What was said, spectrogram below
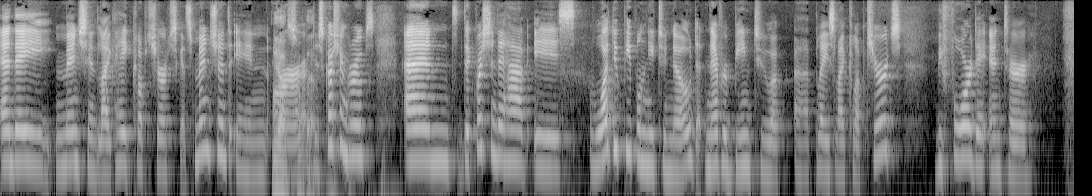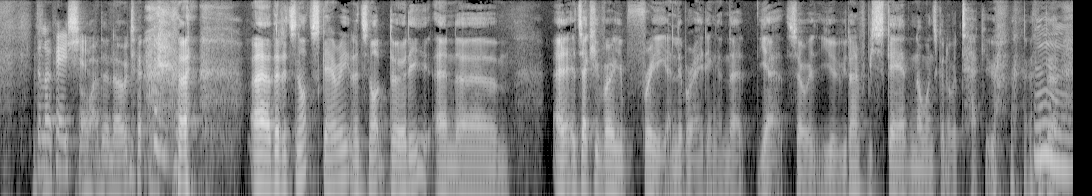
And they mentioned like, hey, Club Church gets mentioned in Yeah, our discussion groups, and the question they have is, what do people need to know that never been to a, a place like Club Church before they enter the location? oh, I don't know. uh, that it's not scary and it's not dirty and um, it's actually very free and liberating and that, yeah, so you, you don't have to be scared. No one's going to attack you. Mm.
